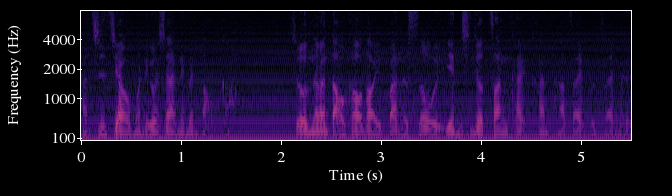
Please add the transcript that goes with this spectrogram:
他只叫我们留下来那边祷告。所以我那边祷告到一半的时候，我眼睛就张开，看他在不在那里。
